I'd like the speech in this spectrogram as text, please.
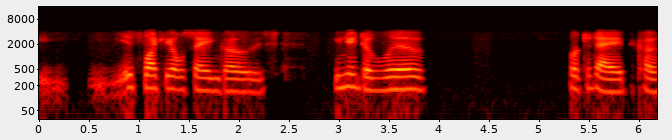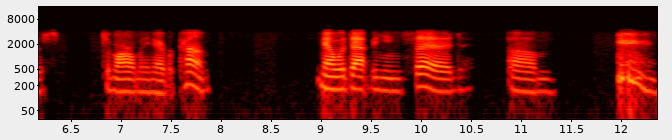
it's like the old saying goes you need to live for today because tomorrow may never come. Now, with that being said, um, you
